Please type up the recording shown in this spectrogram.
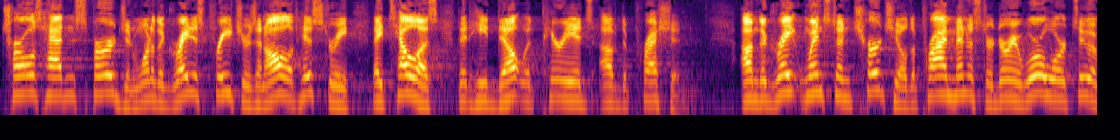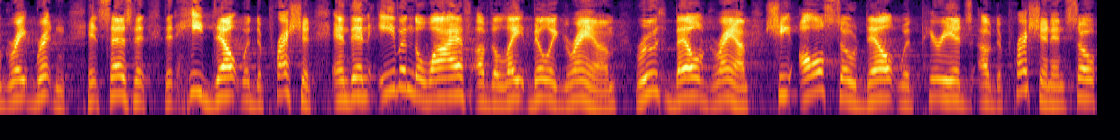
Charles Haddon Spurgeon, one of the greatest preachers in all of history, they tell us that he dealt with periods of depression. Um, the great Winston Churchill, the prime minister during World War II of Great Britain, it says that, that he dealt with depression. And then even the wife of the late Billy Graham, Ruth Bell Graham, she also dealt with periods of depression. And so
